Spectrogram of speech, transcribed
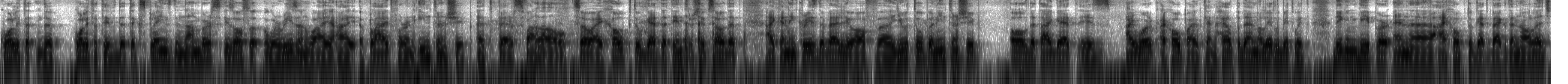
quality, the qualitative that explains the numbers is also a reason why I applied for an internship at Per's Fund. Wow. So I hope to get that internship so that I can increase the value of uh, YouTube. An internship all that I get is I work. I hope I can help them a little bit with digging deeper, and uh, I hope to get back the knowledge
